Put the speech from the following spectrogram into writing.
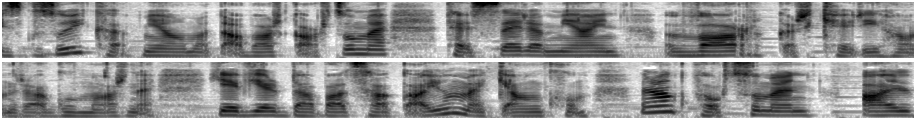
իսկ զույգը միամտաբար կարծում է, թե սերը միայն վառ կրքերի հանրագումարն է, եւ երբ դա բացակայում է կյանքում, նրանք փորձում են այլ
